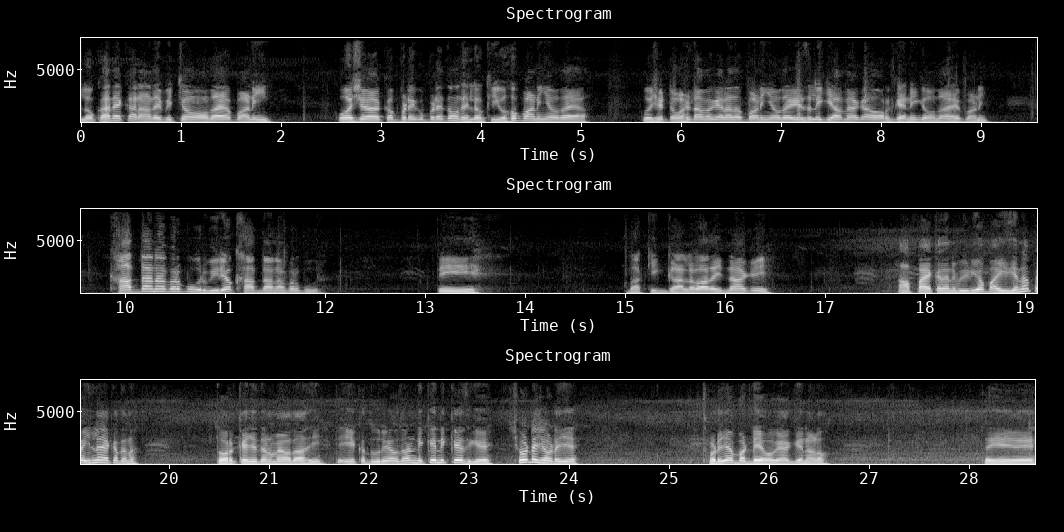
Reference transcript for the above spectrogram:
ਲੋਕਾਂ ਦੇ ਘਰਾਂ ਦੇ ਵਿੱਚੋਂ ਆਉਂਦਾ ਆ ਪਾਣੀ। ਕੁਛ ਕੱਪੜੇ ਕੁਪੜੇ ਧੋਂਦੇ ਲੋਕੀ, ਉਹ ਪਾਣੀ ਆਉਂਦਾ ਆ। ਕੁਛ ਟੋਇਲਟਾਂ ਵਗੈਰਾ ਦਾ ਪਾਣੀ ਆਉਂਦਾ, ਇਸ ਲਈ ਕਿਹਾ, ਮੈਂ ਕਿਹਾ ਆਰਗੈਨਿਕ ਆਉਂਦਾ ਇਹ ਪਾਣੀ। ਖਾਦਾਂ ਨਾਲ ਭਰਪੂਰ ਵੀਰਿਓ ਖਾਦਾਂ ਨਾਲ ਭਰਪੂਰ। ਤੇ ਬਾਕੀ ਗੱਲਬਾਤ ਇਦਾਂ ਕਿ ਆਪਾਂ ਇੱਕ ਦਿਨ ਵੀਡੀਓ ਪਾਈ ਸੀ ਨਾ, ਪਹਿਲਾਂ ਇੱਕ ਦਿਨ, ਤੁਰ ਕੇ ਜਦੋਂ ਮੈਂ ਆਉਂਦਾ ਸੀ, ਤੇ ਇੱਕ ਦੂਰੇ ਉਦੋਂ ਨਿੱਕੇ ਨਿੱਕੇ ਸੀਗੇ, ਛੋਟੇ ਛੋਟੇ ਜਿਹੇ। ਥੋੜੇ ਜਿਹਾ ਵੱਡੇ ਹੋ ਗਏ ਅੱਗੇ ਨਾਲੋਂ। ਤੇ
